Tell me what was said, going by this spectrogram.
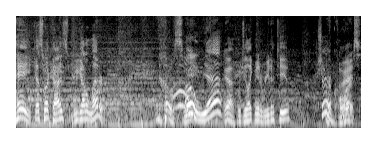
hey, guess what, guys? We got a letter. Oh, sweet. Oh, yeah? Yeah. Would you like me to read it to you? Sure. Of course.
